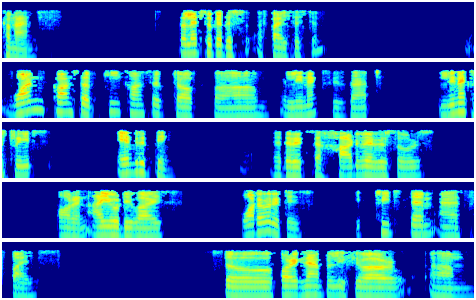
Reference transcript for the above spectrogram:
commands. So let's look at this file system. one concept key concept of um, Linux is that Linux treats everything whether it is a hardware resource or an IO device whatever it is it treats them as files. So for example if you are um,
